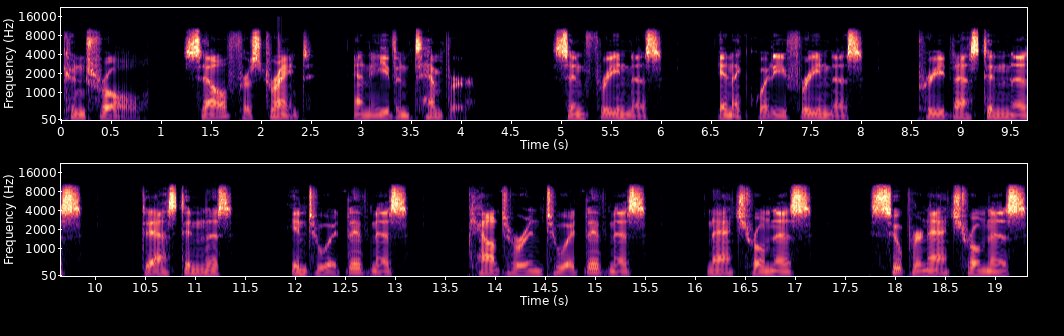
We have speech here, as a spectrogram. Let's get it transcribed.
control, self restraint, and even temper. Sin freeness, iniquity freeness, predestinedness, destinedness, intuitiveness, counterintuitiveness, naturalness, supernaturalness,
